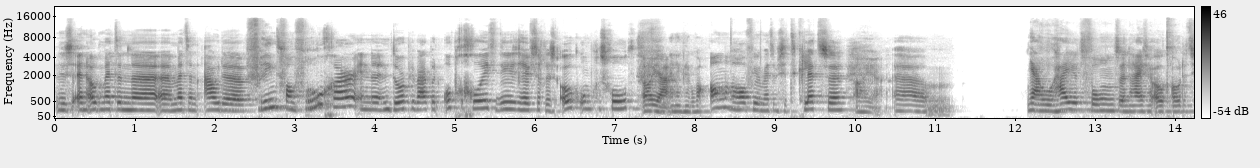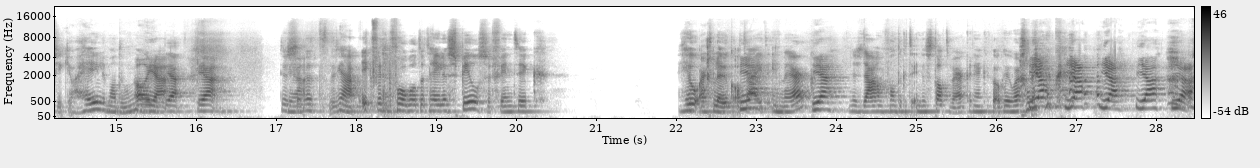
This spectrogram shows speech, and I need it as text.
dus, en ook met een, uh, met een oude vriend van vroeger in, de, in, het dorpje waar ik ben opgegroeid. Die heeft zich dus ook omgeschoold. Oh ja. En ik heb wel anderhalf uur met hem zitten kletsen. Oh ja. Um, ja, hoe hij het vond. En hij zei ook, oh, dat zie ik jou helemaal doen. Oh ja. Ja. ja. Dus ja. Het, ja, ik vind bijvoorbeeld het hele speelse vind ik heel erg leuk altijd in werk. Ja. Dus daarom vond ik het in de stad werken denk ik ook heel erg leuk. Ja, ja, ja, ja, ja.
